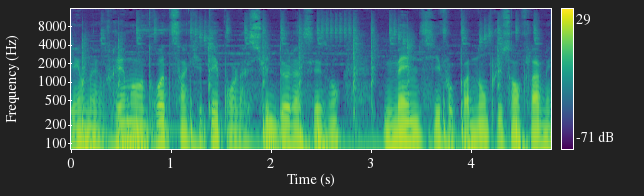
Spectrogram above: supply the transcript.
Et on a vraiment le droit de s'inquiéter pour la suite de la saison, même s'il ne faut pas non plus s'enflammer.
